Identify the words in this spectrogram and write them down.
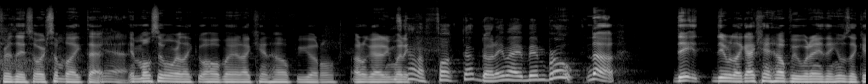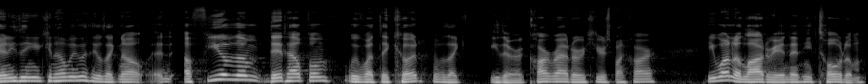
for this or something like that." Yeah. And most of them were like, "Oh man, I can't help you. I don't. I don't got any It's money." kind of fucked up though. They might have been broke. No. They they were like, I can't help you with anything. He was like, anything you can help me with? He was like, no. And a few of them did help him with what they could. It was like either a car ride or here's my car. He won a lottery and then he told him.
